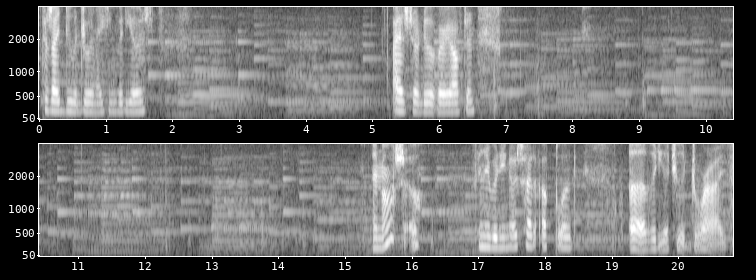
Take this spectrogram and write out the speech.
Because I do enjoy making videos. I just don't do it very often. And also if anybody knows how to upload a video to a drive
